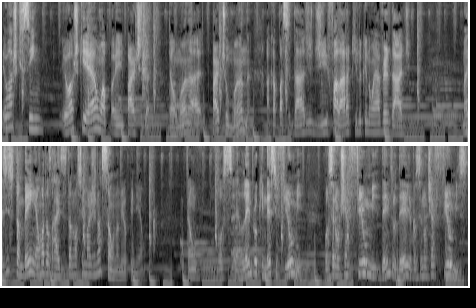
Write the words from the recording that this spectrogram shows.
Eu acho que sim. Eu acho que é uma em parte da, da humana, parte humana, a capacidade de falar aquilo que não é a verdade. Mas isso também é uma das raízes da nossa imaginação, na minha opinião. Então, você lembra que nesse filme você não tinha filme dentro dele, você não tinha filmes,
